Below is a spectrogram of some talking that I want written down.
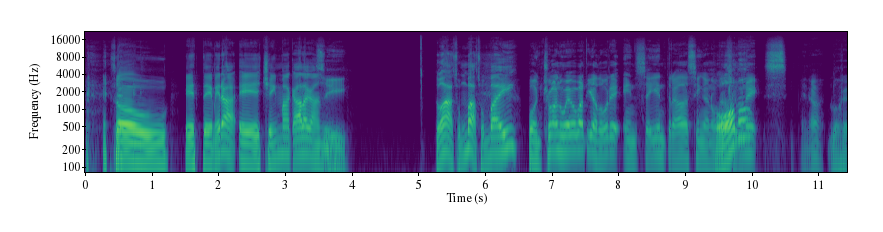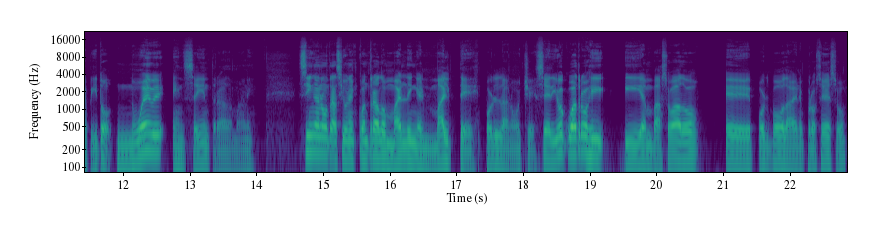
So, este, mira, eh, Shane McCallaghan. Sí. Toda, zumba, zumba ahí. Ponchó a nueve bateadores en seis entradas sin ¿Cómo? anotaciones. S- Mira, lo repito, nueve en seis entradas, Manny. Sin anotaciones contra los Marlins el martes por la noche. Se dio cuatro hits y envasó a dos eh, por bola en el proceso.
